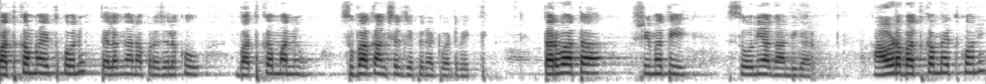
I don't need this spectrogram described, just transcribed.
బతుకమ్మ ఎత్తుకొని తెలంగాణ ప్రజలకు బతుకమ్మను శుభాకాంక్షలు చెప్పినటువంటి వ్యక్తి. తర్వాత శ్రీమతి సోనియా గాంధీ గారు. ఆవిడ బతుకమ్మ ఎత్తుకొని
